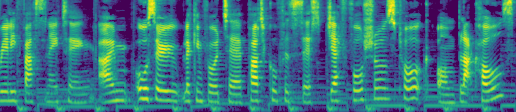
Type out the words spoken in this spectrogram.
really fascinating. I'm also looking forward to particle physicist Jeff Forshaw's talk on black holes.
